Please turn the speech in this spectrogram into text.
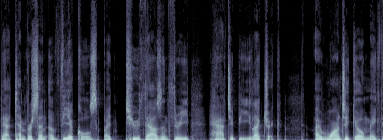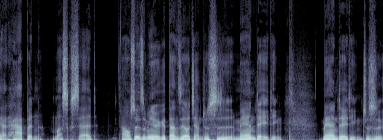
that 10% of vehicles by 2003 had to be electric. I want to go make that happen, Musk said. 好，所以这边有一个单词要讲，就是 mandating。mandating 就是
